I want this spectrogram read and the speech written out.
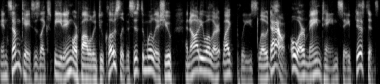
In some cases, like speeding or following too closely, the system will issue an audio alert like please slow down or maintain safe distance.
